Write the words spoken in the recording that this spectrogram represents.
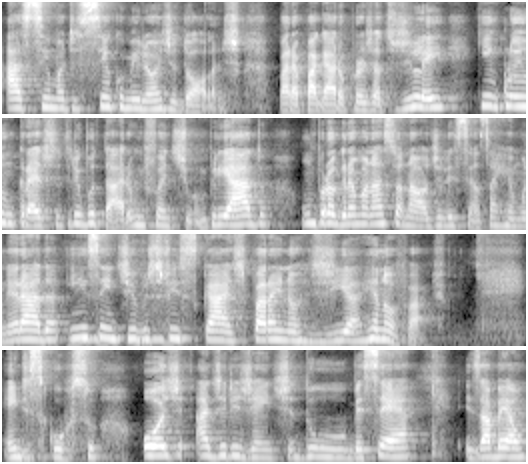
acima de 5 milhões de dólares, para pagar o projeto de lei que inclui um crédito tributário infantil ampliado, um programa nacional de licença remunerada e incentivos fiscais para a energia renovável. Em discurso, hoje a dirigente do BCE Isabel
